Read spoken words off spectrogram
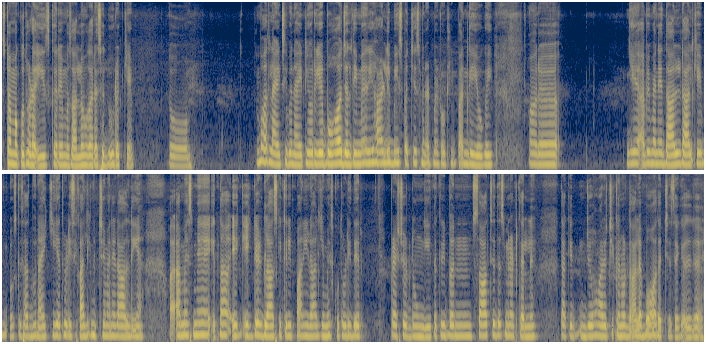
स्टमक को थोड़ा ईज़ करें, मसालों वगैरह से दूर रखें। तो बहुत लाइट सी बनाई थी और ये बहुत जल्दी मेरी हार्डली बीस पच्चीस मिनट में टोटल बन गई, हो गई। और ये अभी मैंने दाल डाल के उसके साथ बुनाई की है थोड़ी सी काली मिर्चें मैंने डाल दी हैं। और अब मैं इसमें इतना एक एक डेढ़ ग्लास के करीब पानी डाल के मैं इसको थोड़ी देर प्रेशर दूँगी, तकरीबन सात से दस मिनट कर लें, ताकि जो हमारा चिकन और दाल है, बहुत अच्छे से गल जाए।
